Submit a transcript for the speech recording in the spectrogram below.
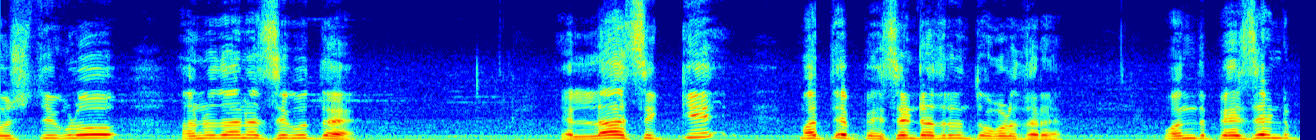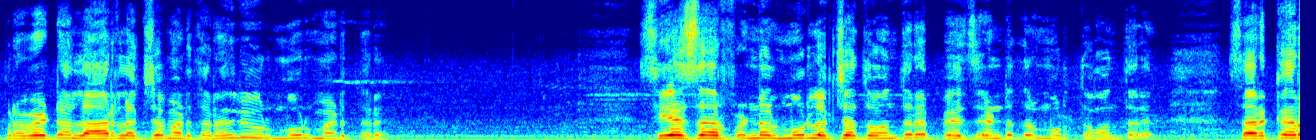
ಔಷಧಿಗಳು, ಅನುದಾನ ಸಿಗುತ್ತೆ. ಎಲ್ಲ ಸಿಕ್ಕಿ ಮತ್ತೆ ಪೇಷಂಟ್ ಆದ್ರೂ ತೊಗೊಳ್ತಾರೆ. ಒಂದು ಪೇಷೆಂಟ್ ಪ್ರೈವೇಟಲ್ಲಿ ಆರು ಲಕ್ಷ ಮಾಡ್ತಾರೆ ಅಂದರೆ ಇವ್ರು ಮೂರು ಮಾಡ್ತಾರೆ. ಸಿ ಎಸ್ ಆರ್ ಫಂಡಲ್ಲಿ ಮೂರು ಲಕ್ಷ ತೊಗೊತಾರೆ, ಪೇಷೆಂಟ್ ಹತ್ರ ಮೂರು ತೊಗೊತಾರೆ, ಸರ್ಕಾರ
